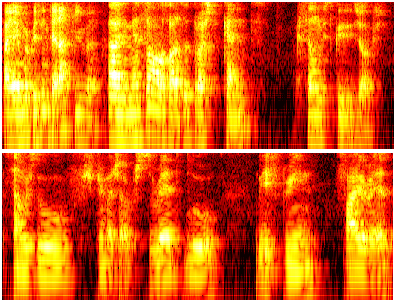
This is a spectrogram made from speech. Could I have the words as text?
Pá, é uma coisa interativa. Olha, menção honrosa para os de canto. Que são os de que jogos? São os dos primeiros jogos. Do Red, Blue, Leaf Green, Fire Red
